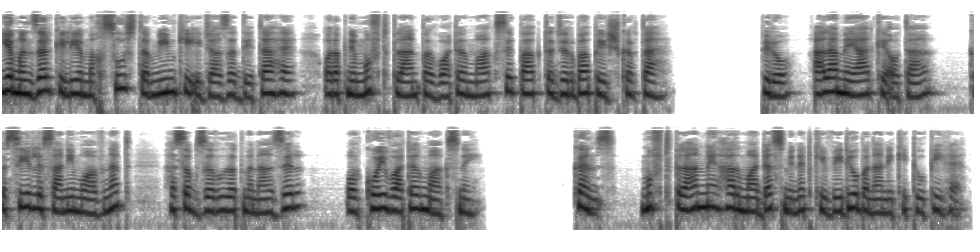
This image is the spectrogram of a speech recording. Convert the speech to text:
यह मंजर के लिए मखसूस तरमीम की इजाज़त देता है और अपने मुफ़्त प्लान पर वाटर मार्क से पाक तजर्बा पेश करता है। पिरो, आला मैार के अवतार, कसीर लसानी मुआवनत, हसब ज़रूरत मनाजिर और कोई वाटर मार्क्स नहीं। कंस, मुफ़्त प्लान में हर माह दस मिनट की वीडियो बनाने की टोपी है।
